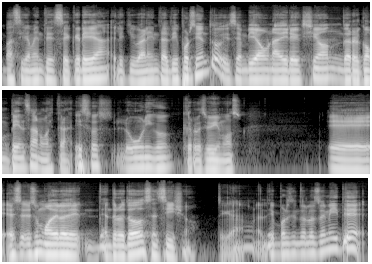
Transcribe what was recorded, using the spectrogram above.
Básicamente se crea el equivalente al 10% y se envía a una dirección de recompensa nuestra. Eso es lo único que recibimos. Eh, es, es un modelo de- dentro de todo sencillo. El 10% los emite,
